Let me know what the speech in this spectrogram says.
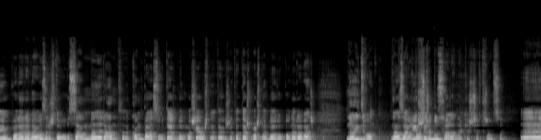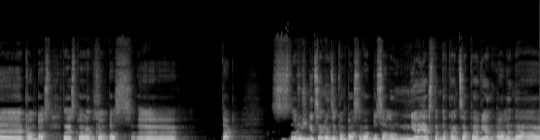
y, ją polerowało. Zresztą sam rand kompasu też był mosiężny, także to też można było wypolerować. No i dzwon. Na Kompas zawiszy czy busola, tak jeszcze wtrącę? e, kompas. To jest pełen kompas. E, tak. Różnica między kompasem a busolą nie jestem do końca pewien, ale na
